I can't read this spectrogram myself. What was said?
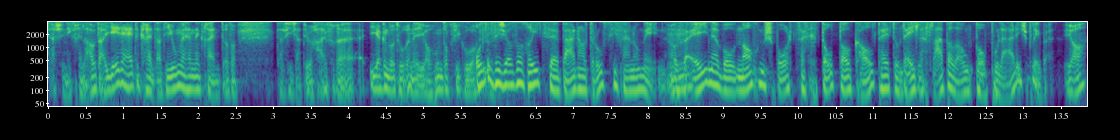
das ist nicht Lauda. Jeder hat ihn kennt, auch die Jungen haben ihn kennt, oder? Das ist natürlich einfach äh, irgendwo durch eine Jahrhundertfigur. Und das ist ja so ein bisschen das Bernhard Russi-Phänomen. Mhm. Also einer, der nach dem Sport sich total gehalten hat und eigentlich das Leben lang populär ist geblieben. Ja,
